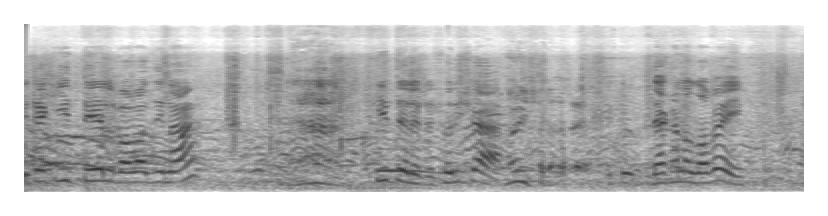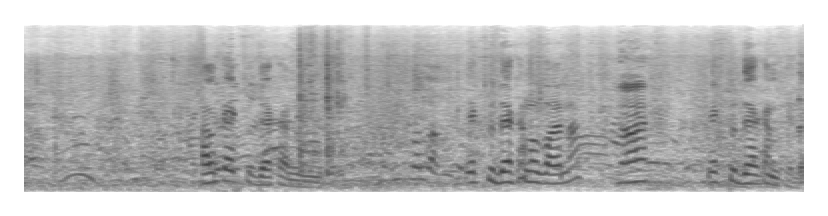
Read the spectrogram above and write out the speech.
এটা কি তেল বাবাজি না? কি তেল এটা সরিষা? একটু দেখানো যাবে? হালকা একটু দেখান। একটু দেখানো যায় না? একটু দেখান খেলে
